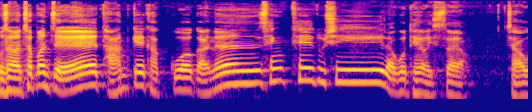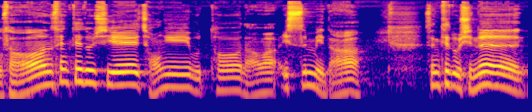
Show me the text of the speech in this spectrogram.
우선 첫 번째 다 함께 가꾸어 가는 생태 도시라고 되어 있어요. 자 우선 생태 도시의 정의부터 나와 있습니다. 생태 도시는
